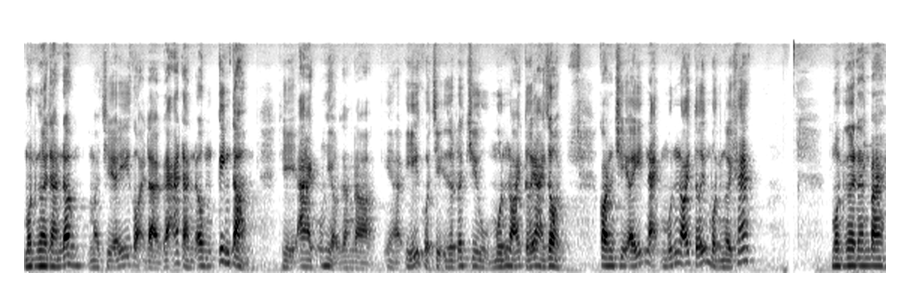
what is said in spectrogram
một người đàn ông mà chị ấy gọi là gã đàn ông kinh tởm, thì ai cũng hiểu rằng là à, ý của chị Jolichu muốn nói tới ai rồi. Còn chị ấy lại muốn nói tới một người khác. Một người đàn bà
